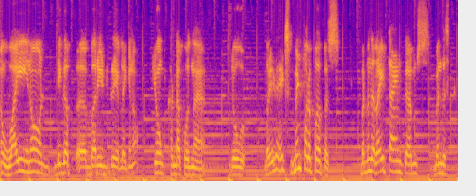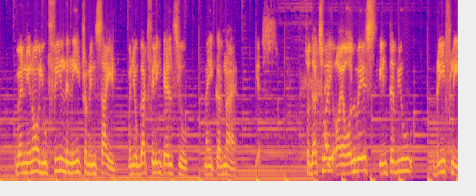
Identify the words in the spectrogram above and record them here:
No, why you know dig up a buried grave like you know क्यों खड्डा खोदना है जो buried है it's meant for a purpose. But when the right time comes, when this when you know you feel the need from inside, when your gut feeling tells you नहीं करना है yes so that's why i always interview briefly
